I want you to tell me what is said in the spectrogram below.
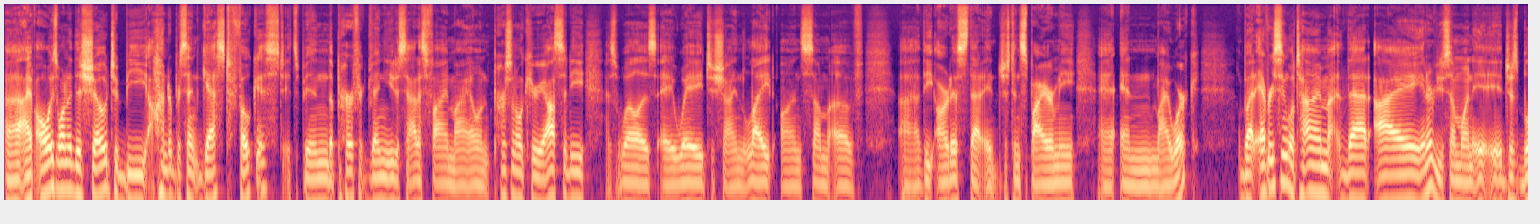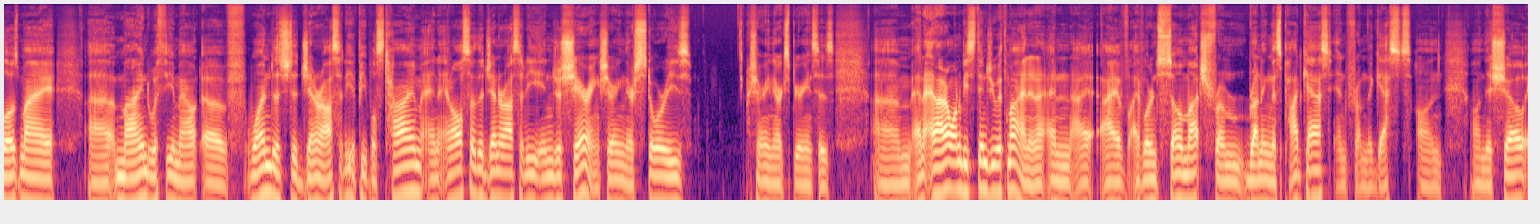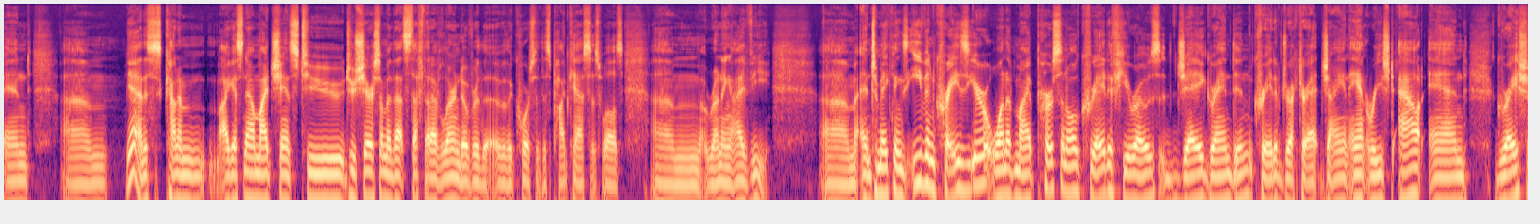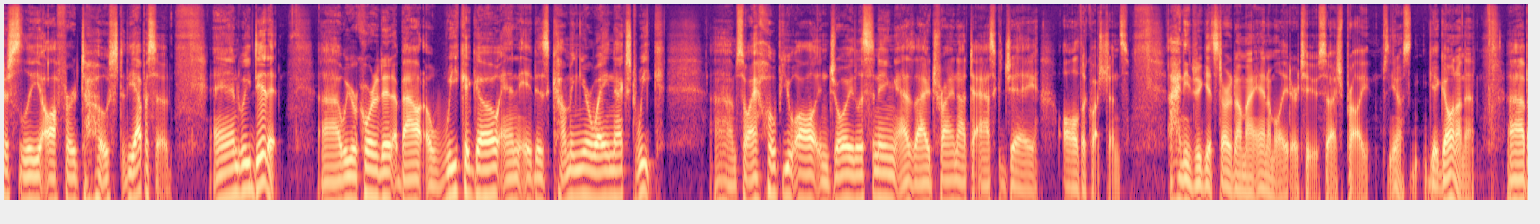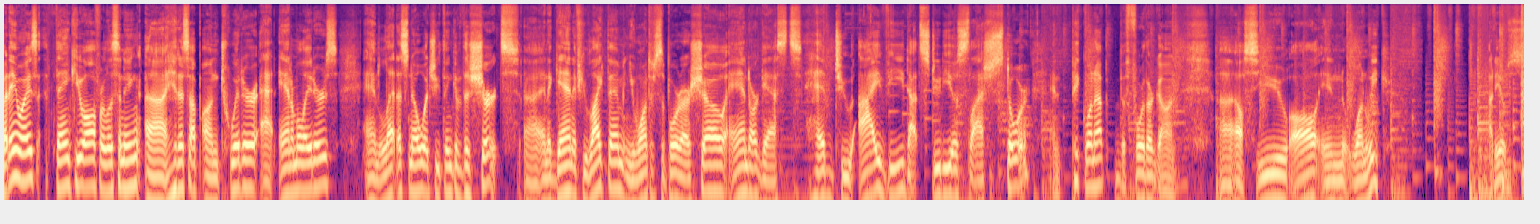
Uh, I've always wanted this show to be 100% guest focused. It's been the perfect venue to satisfy my own personal curiosity, as well as a way to shine light on some of uh, the artists that just inspire me and, and, my work. But every single time that I interview someone, it, it just blows my uh, mind with the amount of one, just the generosity of people's time, and, and also the generosity in just sharing, sharing their stories sharing their experiences. Um, and, and I don't want to be stingy with mine. And, and I, I've, I've learned so much from running this podcast and from the guests on, on this show. And, um, yeah, this is kind of, I guess, now my chance to to share some of that stuff that I've learned over the over the course of this podcast, as well as um, running IV. Um, and to make things even crazier, one of my personal creative heroes, Jay Grandin, creative director at Giant Ant, reached out and graciously offered to host the episode. And we did it. Uh, we recorded it about a week ago, and it is coming your way next week. Um, so I hope you all enjoy listening as I try not to ask Jay all the questions. I need to get started on my animalator too, so I should probably you know get going on that. Uh, but anyways, thank you all for listening. Uh, hit us up on Twitter at Animalators and let us know what you think of the shirts. Uh, and again, if you like them and you want to support our show and our guests, head to iv.studio/store and pick one up before they're gone. Uh, I'll see you all in one week. Adios.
